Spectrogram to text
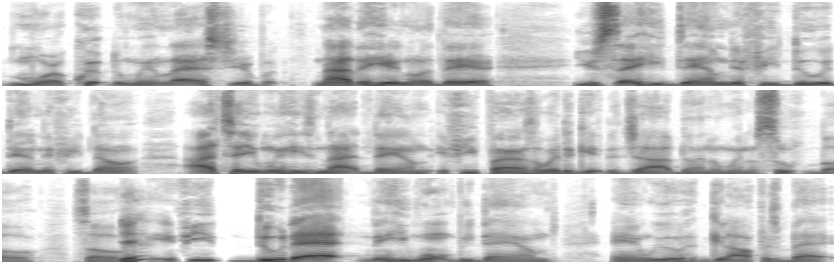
more equipped to win last year, but neither here nor there. You say he damned if he do it, damned if he don't. I tell you when he's not damned if he finds a way to get the job done and win a Super Bowl. So Yeah. if he do that, then he won't be damned, and we'll get off his back.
